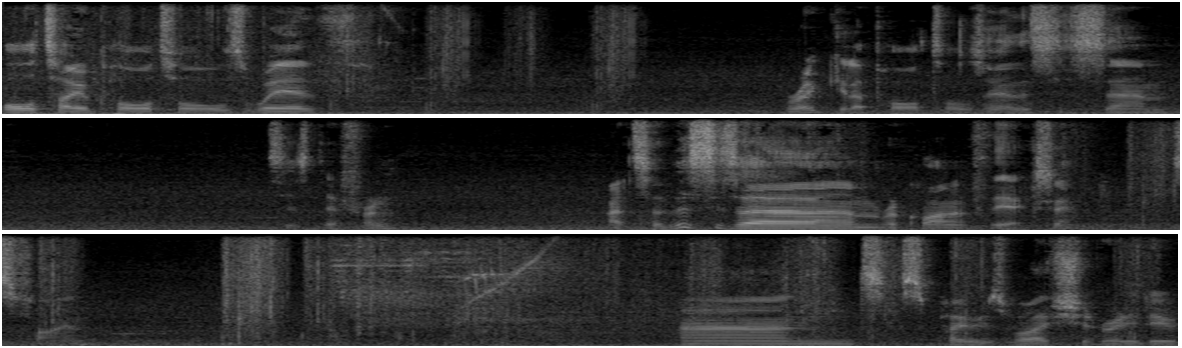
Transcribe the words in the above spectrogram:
auto portals with regular portals. Yeah, this is um this is different. Right, so this is a um, requirement for the exit. It's fine. And I suppose what I should really do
